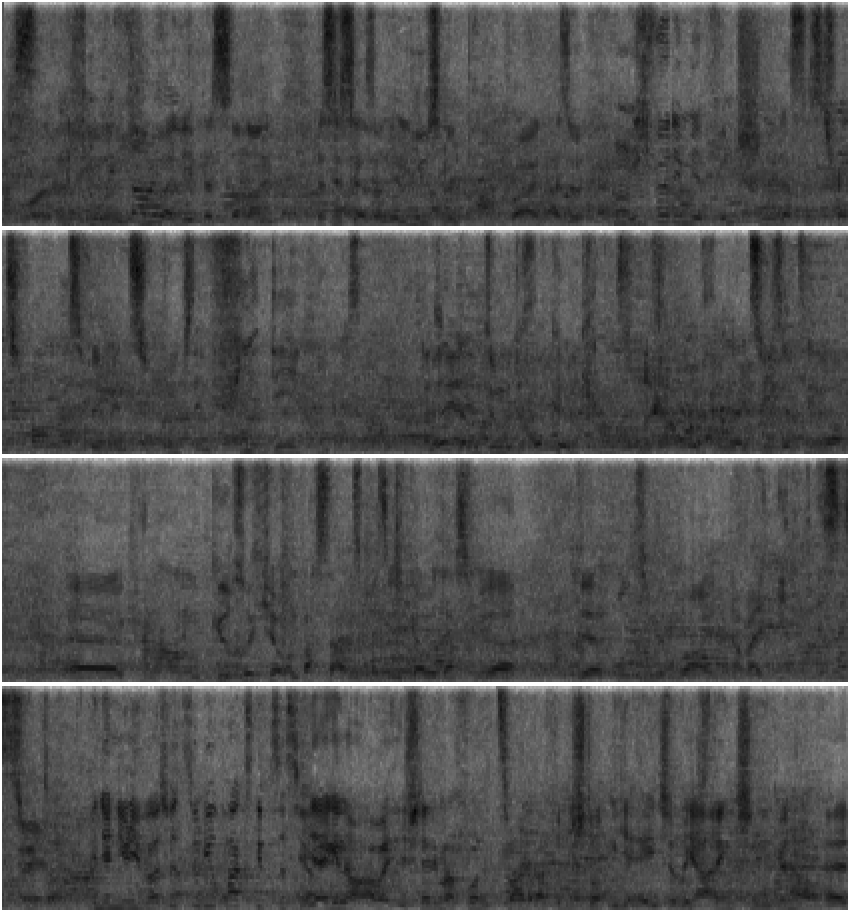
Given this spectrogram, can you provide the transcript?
fast nicht nur ein Kinoerlebnis, sondern das ist ja so ein Amusement Park Ride. Also ich würde mir wünschen, dass es Transformers-Filme in Zukunft in 4D gibt, ne? damit du mit ruckeln kannst und Rauch und dann zusätzlich noch äh, keine Ahnung, Gerüche und was da alles passiert. Ich glaube, das wäre der Ultimate Ride. Aber ich, es ist super. In den Universal Studio Parks gibt es das ja. Ja, genau, aber stell dir mal vor, zwei, drei Viertelstunden hier Age of Ja, Extinction genau. äh,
